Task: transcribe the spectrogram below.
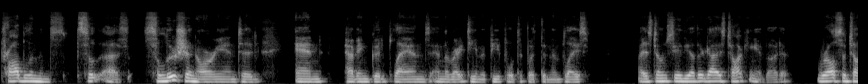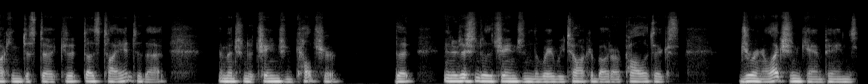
problem and uh, solution oriented, and having good plans and the right team of people to put them in place. I just don't see the other guys talking about it. We're also talking just uh, to, it does tie into that. I mentioned a change in culture that in addition to the change in the way we talk about our politics during election campaigns,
